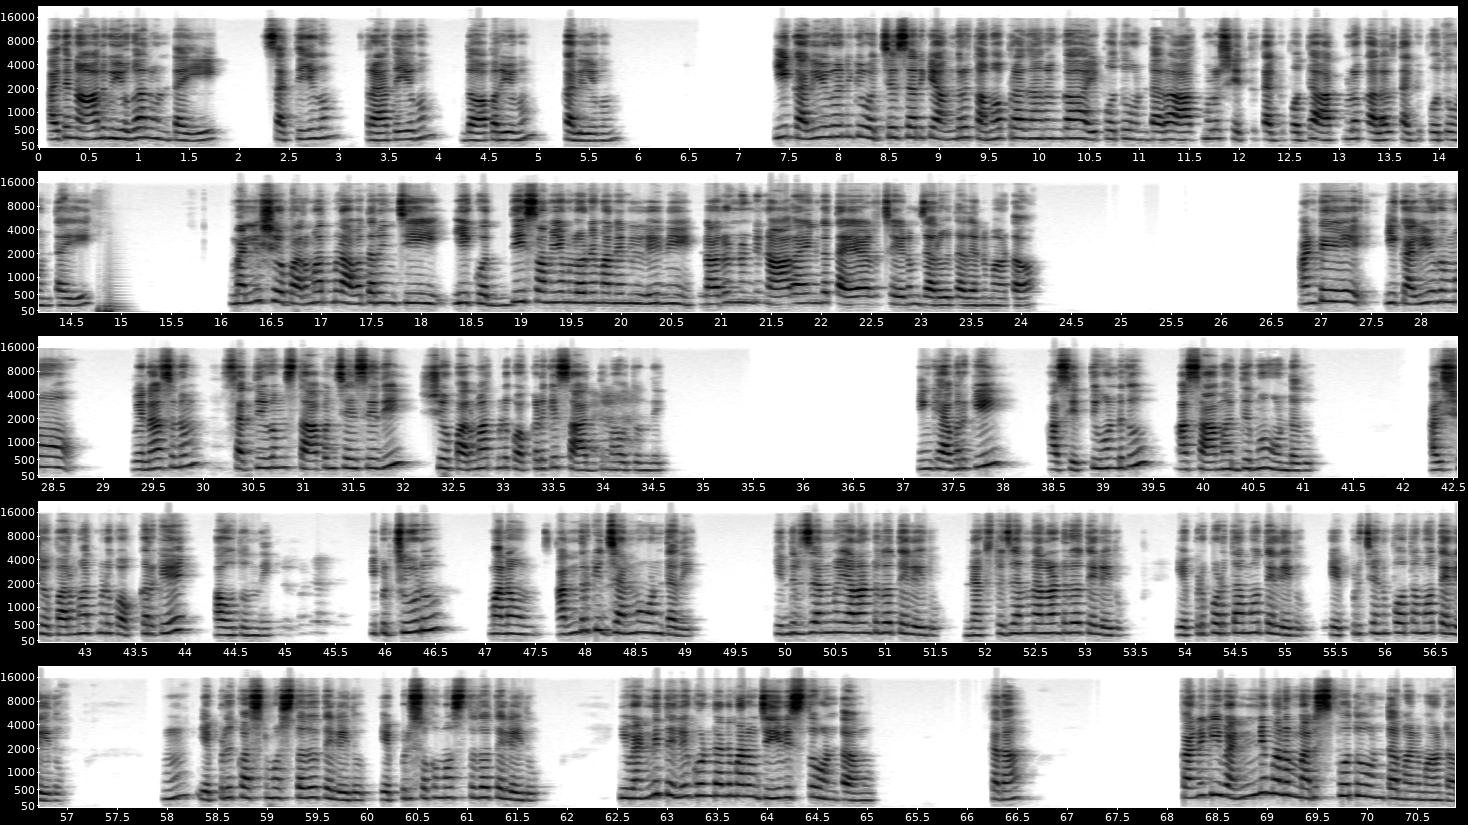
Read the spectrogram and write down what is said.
అయితే నాలుగు యుగాలు ఉంటాయి. సత్యయుగం త్రేతయుగం ద్వాపరయుగం కలియుగం. ఈ కలియుగానికి వచ్చేసరికి అందరూ తమ ప్రధానంగా అయిపోతూ ఉంటారు. ఆత్మలో శక్తి తగ్గిపోతే ఆత్మలో కళలు తగ్గిపోతూ ఉంటాయి. మళ్ళీ శివ పరమాత్ముడు అవతరించి ఈ కొద్ది సమయంలోనే మనల్ని నరు నుండి నారాయణగా తయారు చేయడం జరుగుతుంది అన్నమాట అంటే ఈ కలియుగము వినాశనం సత్యుగం స్థాపన చేసేది శివ పరమాత్ముడికి ఒక్కడికే సాధ్యమవుతుంది. ఇంకెవరికి? ఆ శక్తి ఉండదు ఆ సామర్థ్యము ఉండదు. అది శివ పరమాత్ముడికి ఒక్కరికే అవుతుంది. ఇప్పుడు చూడు మనం అందరికీ జన్మ ఉంటుంది. ఇంద్ర జన్మ ఎలాంటిదో తెలియదు నెక్స్ట్ జన్మ ఎలాంటిదో తెలియదు ఎప్పుడు పుడతామో తెలియదు ఎప్పుడు చనిపోతామో తెలియదు ఎప్పుడు కష్టం వస్తుందో తెలియదు ఎప్పుడు సుఖం వస్తుందో తెలియదు ఇవన్నీ తెలియకుండానే మనం జీవిస్తూ ఉంటాము. కదా? కనుక ఇవన్నీ మనం మరిసిపోతూ ఉంటాం అన్నమాట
